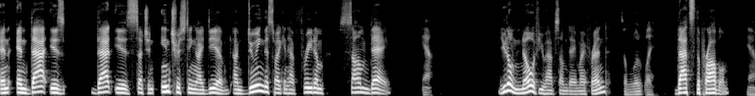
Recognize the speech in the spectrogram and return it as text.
and and that is that is such an interesting idea i'm doing this so i can have freedom someday Yeah. you don't know if you have someday my friend Absolutely. that's the problem Yeah.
